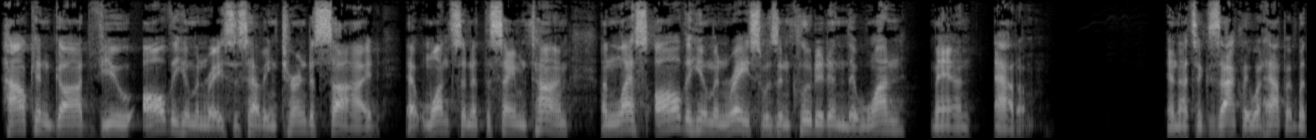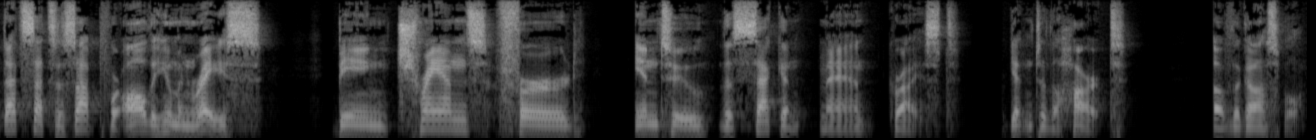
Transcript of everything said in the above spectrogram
How can God view all the human race as having turned aside at once and at the same time unless all the human race was included in the one man Adam? And that's exactly what happened. But that sets us up for all the human race being transferred into the second man, Christ. We're getting to the heart of the gospel.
